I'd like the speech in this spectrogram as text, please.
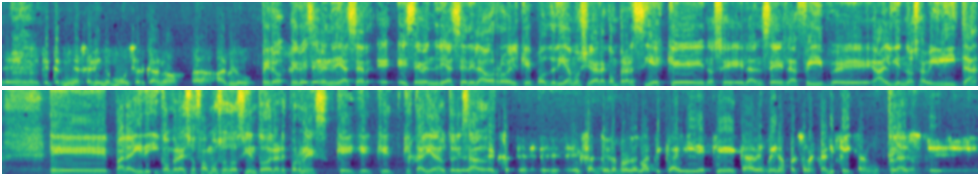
eh, que termina saliendo muy cercano al blue. Pero, pero ese vendría a ser, eh, ese vendría a ser el ahorro el que podríamos llegar a comprar si es que, no sé, el ANSES, la FIP, alguien nos habilita para ir y comprar esos famosos 200 dólares por mes que, que, estarían autorizados. exacto, y la problemática ahí es que cada vez menos personas califican. claro. Eh,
